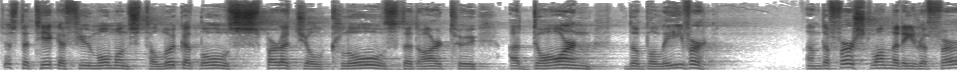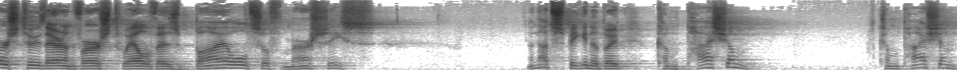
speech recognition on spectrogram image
just to take a few moments to look at those spiritual clothes that are to adorn the believer. And the first one that he refers to there in verse 12 is bowels of mercies. And that's speaking about compassion. Compassion.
